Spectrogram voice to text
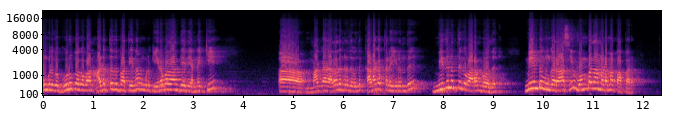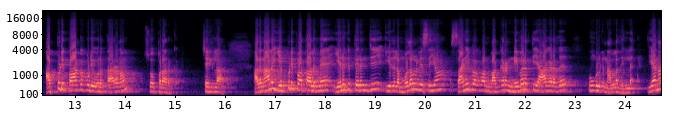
உங்களுக்கு குரு பகவான் அடுத்தது பார்த்தீங்கன்னா உங்களுக்கு இருபதாம் தேதி அன்னைக்கு மகர் மகர அதாவதுன்றது வந்து கடகத்தில் இருந்து மிதுனத்துக்கு வரும்போது மீண்டும் உங்கள் ராசியை ஒன்பதாம் இடமா பார்ப்பாரு. அப்படி பார்க்கக்கூடிய ஒரு தருணம் சூப்பராக இருக்கும் சரிங்களா? அதனால் எப்படி பார்த்தாலுமே எனக்கு தெரிஞ்சு இதில் முதல் விஷயம் சனி பகவான் வக்கர நிவர்த்தி ஆகிறது உங்களுக்கு நல்லது இல்லை ஏன்னா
